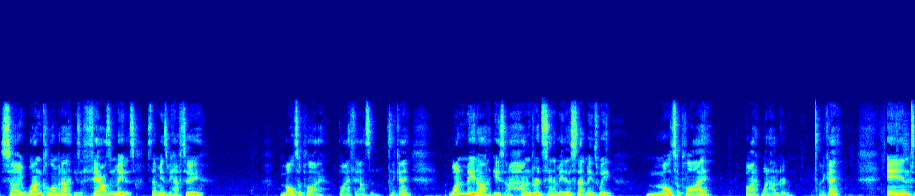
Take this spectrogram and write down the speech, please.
So one kilometer is a thousand meters. So that means we have to multiply by a thousand. Okay? One meter is a hundred centimeters. So that means we multiply by 100. Okay? And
